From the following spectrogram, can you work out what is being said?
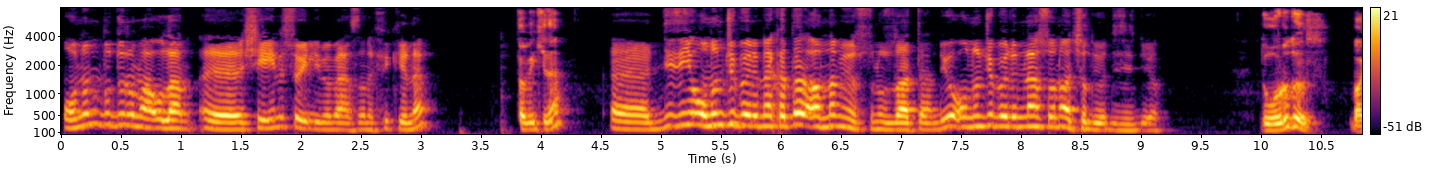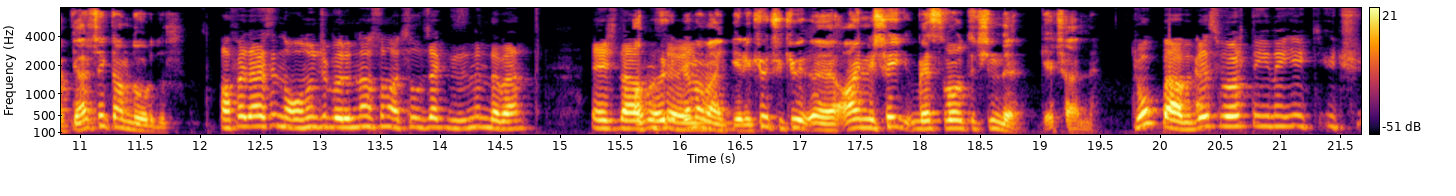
onun bu duruma olan e, şeyini söyleyeyim mi ben sana fikrini? Tabii ki de. E, diziyi 10. bölüme kadar anlamıyorsunuz zaten diyor. 10. bölümden sonra açılıyor dizi diyor. Doğrudur. Bak gerçekten doğrudur. Affedersin de 10. bölümden sonra açılacak dizinin de ben Ecdadını Ama öyle dememen gerekiyor çünkü e, aynı şey Westworld için de geçerli. Yok be abi Westworld'da yine ilk 3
